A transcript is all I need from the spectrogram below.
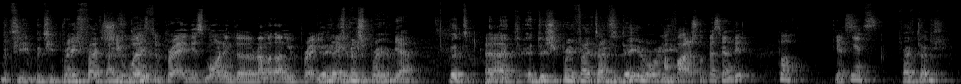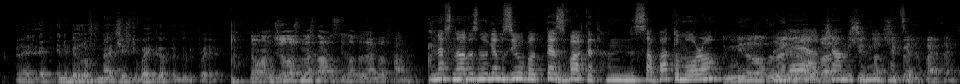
But she, but she prays five times She a day. went to pray this morning. The Ramadan you pray. Yeah, you yeah, pray- special prayer. Yeah. But, but Uh, uh, does she pray five times a day or only A falësh tot 5 herë në ditë? Po. Yes. Yes. five times? And at, at, in the middle of the night she has to wake up and do the prayer. Domethënë gjithë është mes natës si thotë dhe apo fal. Mes natës nuk jam zgju, po pesë vaktet në sabat tomorrow. Middle of the night no, but she, she prays the five times.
